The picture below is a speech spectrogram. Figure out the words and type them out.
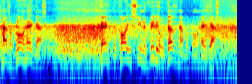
it has a blown head gasket. Okay? The car you see in the video doesn't have a blown head gasket.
